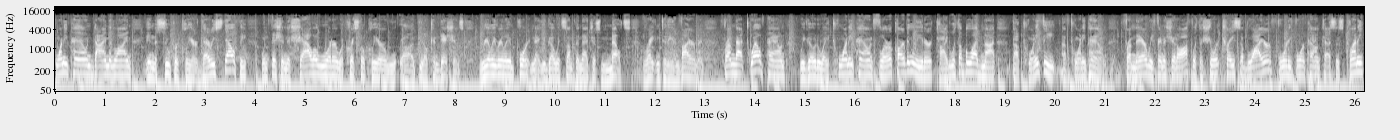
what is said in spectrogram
20 pound diamond line in the super clear. Very stealthy when fishing the shallow water with crystal clear uh, you know, conditions. Really, really important that you go with something that just melts right into the environment. From that 12 pound, we go to a 20 pound fluorocarbon leader tied with a blood knot, about 20 feet of 20 pound. From there, we finish it off with a short trace of wire, 44 pound test is plenty,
